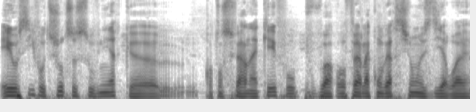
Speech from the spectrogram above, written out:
Et aussi, il faut toujours se souvenir que quand on se fait arnaquer, il faut pouvoir refaire la conversion et se dire ouais,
